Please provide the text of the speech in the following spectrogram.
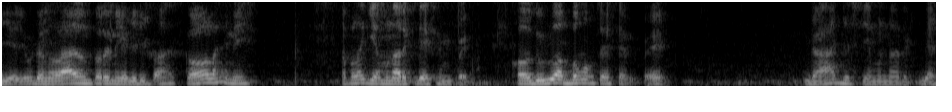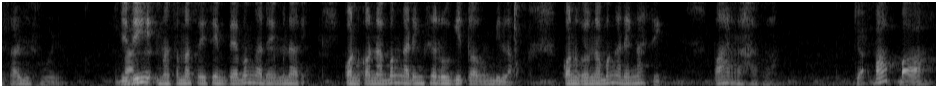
iya, ya udah ngelantur ini gak jadi bahas sekolah ini. Apalagi yang menarik di SMP? kalau dulu abang waktu SMP nggak ada sih yang menarik biasa aja semuanya Jadi masa-masa SMP abang gak ada yang menarik. Kon-kon abang gak ada yang seru gitu abang bilang. Kon-kon abang gak ada yang ngasih. Parah abang. Gak apa-apa.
